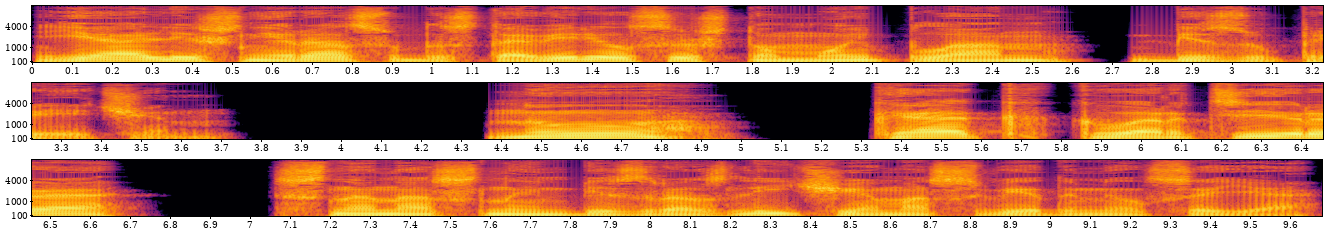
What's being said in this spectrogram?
Я лишний раз удостоверился, что мой план безупречен. «Ну, как квартира?» С наносным безразличием осведомился я.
